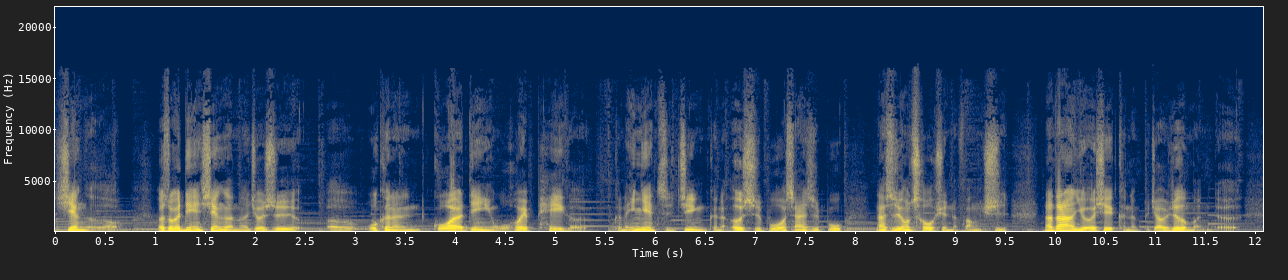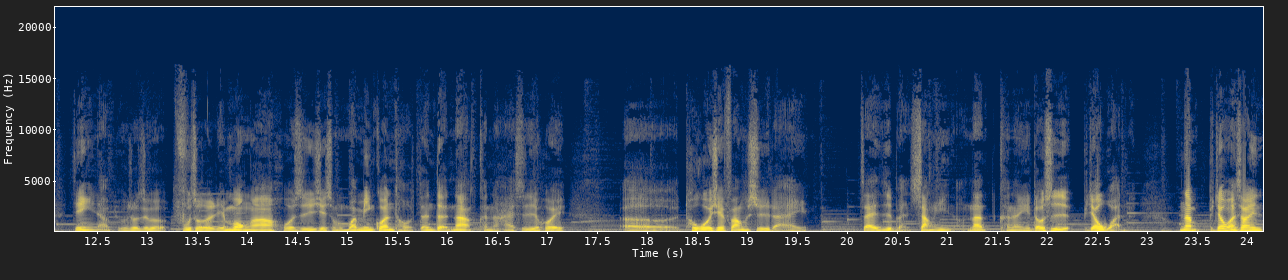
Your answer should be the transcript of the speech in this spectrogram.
限额哦。那所谓电影限额呢，就是呃，我可能国外的电影我会配个可能一年只进可能二十部或三十部，那是用抽选的方式。那当然有一些可能比较热门的电影啊，比如说这个复仇者联盟啊，或是一些什么玩命关头等等，那可能还是会呃透过一些方式来。在日本上映了，那可能也都是比较晚。那比较晚上映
